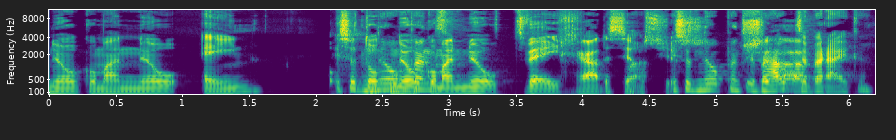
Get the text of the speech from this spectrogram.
0,01 Is het tot nulpunt, 0,02 graden Celsius. is het nulpunt überhaupt te bereiken?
